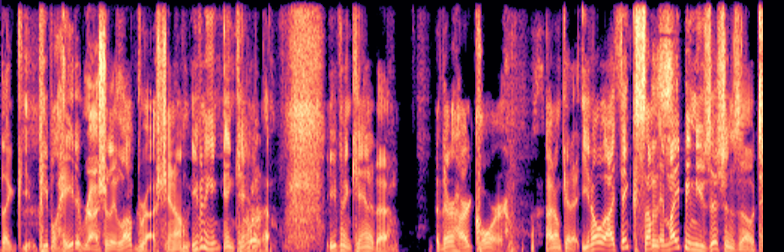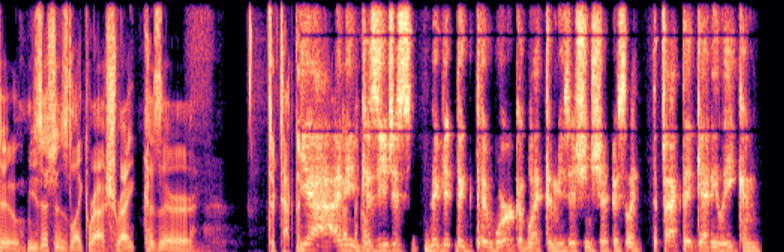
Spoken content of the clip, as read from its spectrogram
like people hated Rush or they loved Rush. You know, even in, in Canada, even in Canada. They're hardcore. I don't get it. You know, I think some it might be musicians though too. Musicians like Rush, right? Because they're to technical. Yeah, I mean, because you just the, the the work of like the musicianship is like the fact that Geddy Lee can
